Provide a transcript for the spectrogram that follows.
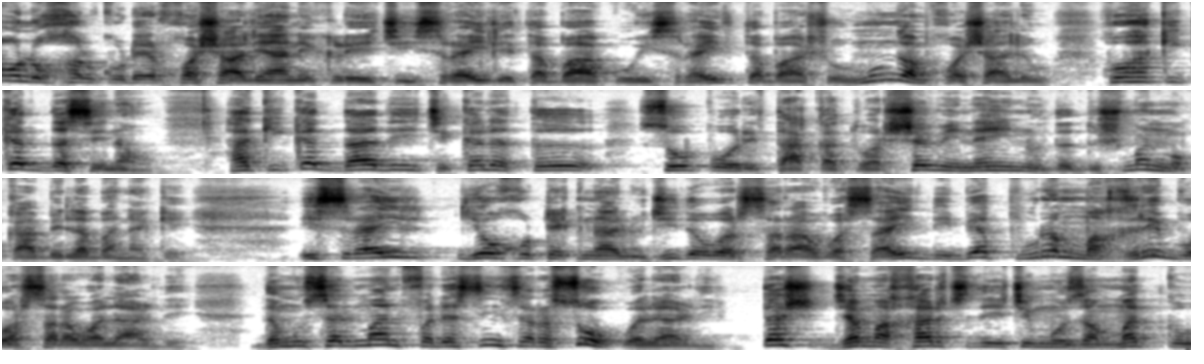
ټولو خلکو ډېر خوشحالیان کړې چې اسرائیل تباه کو اسرائیل تباه شو مونږ هم خوشاله خو حقیقت داسې نه حقیقت دا دی چې کله ته سو پورې طاقتور شوی نه نو د دشمن مقابله بنه کې اسرائیل یو خو ټکنالوژي د ورسره وسایل دی بیا پوره مغرب ورسره ولاړ دی د مسلمان فلسطین سره څوک ولاړ دی تش جمع خرچ دی چې مزمت کو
